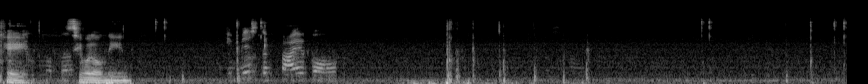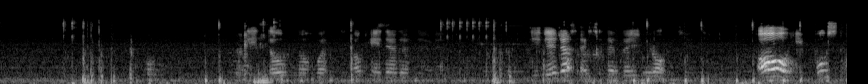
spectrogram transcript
Okay, see what I'll need. He missed the fireball. We don't know what. Okay, there, there, there, there. Did they just accidentally drop TNT? Oh, he boosted.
